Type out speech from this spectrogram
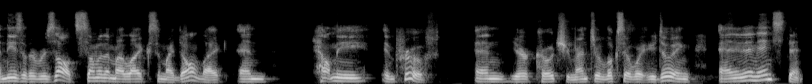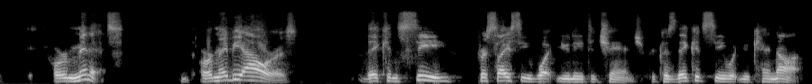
and these are the results. Some of them I like, some I don't like, and help me improve." And your coach, your mentor, looks at what you're doing, and in an instant, or minutes, or maybe hours, they can see precisely what you need to change because they could see what you cannot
